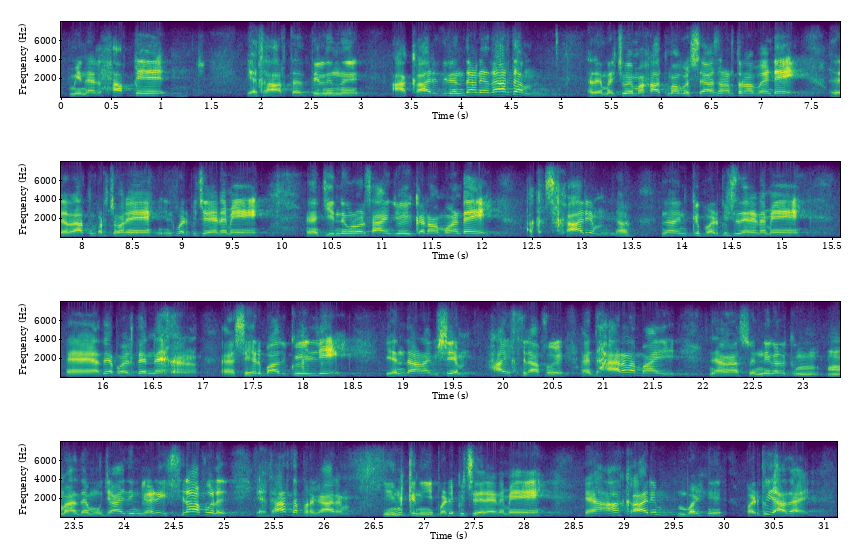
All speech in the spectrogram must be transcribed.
മിനൽ ഹഖ് യഥാർത്ഥത്തിൽ നിന്ന് ആ കാര്യത്തിൽ എന്താണ് യഥാർത്ഥം? അതെ മരിച്ചുപോയ മഹാത്മാവ് വിശ്വാസം നടത്തണോ വേണ്ടേ? അത് യഥാർത്ഥം പഠിച്ചോനെ എനിക്ക് പഠിപ്പിച്ചു തരണമേ. ജിന്നുകളോട് സഹായം ചോദിക്കണം വേണ്ടേ? കാര്യം എനിക്ക് പഠിപ്പിച്ചു തരണമേ. അതേപോലെ തന്നെ ഷെഹർ ബാധിക്കുകയില്ലേ എന്താണ് ആ വിഷയം? ആ ഇഖ്ലാഫ് ധാരാളമായി ഞങ്ങൾ സുന്നികൾക്കും അതെ അതേ മുജാഹിദീൻ ഇഖ്ലാഫുകൾ യഥാർത്ഥ പ്രകാരം എനിക്ക് നീ പഠിപ്പിച്ചു തരണമേ. ആ കാര്യം പഠിപ്പി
